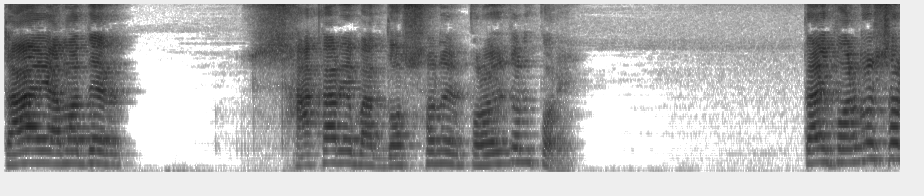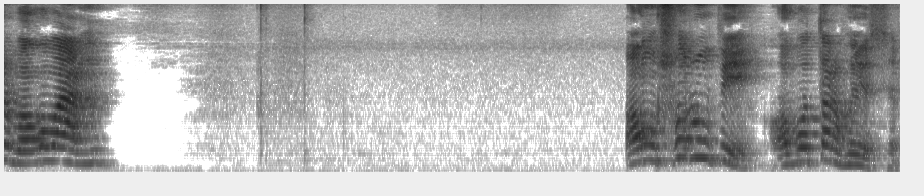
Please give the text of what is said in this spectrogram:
তাই আমাদের সাকারে বা দর্শনের প্রয়োজন পড়ে। তাই পরমেশ্বর ভগবান অংশরূপে অবতার হয়েছেন।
